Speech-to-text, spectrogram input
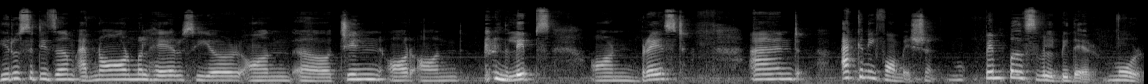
hirsutism abnormal hairs here on uh, chin or on lips on breast. And acne formation. Pimples will be there more.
